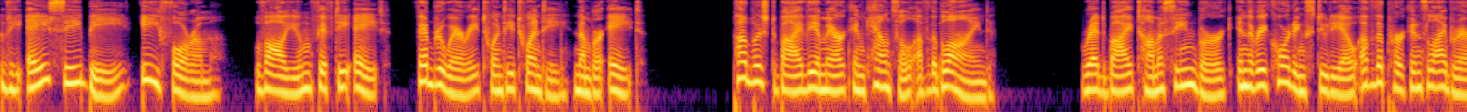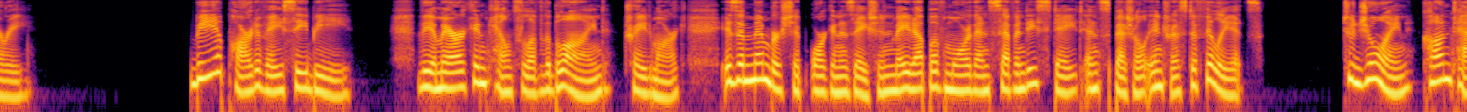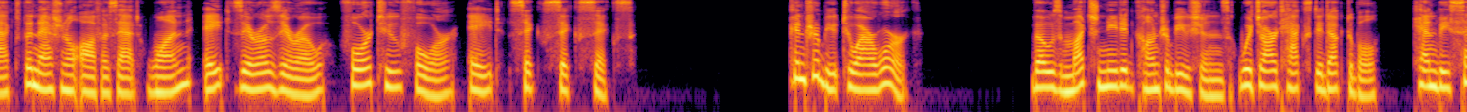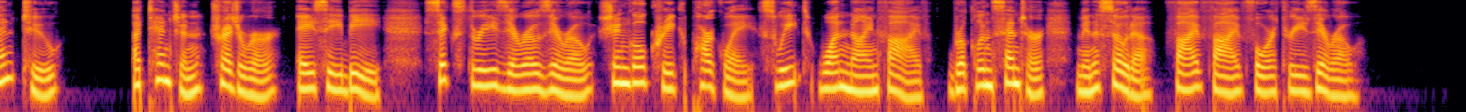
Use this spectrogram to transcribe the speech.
The ACB E Forum, Volume 58, February 2020, Number 8. Published by the American Council of the Blind. Read by Thomasine Berg in the recording studio of the Perkins Library. Be a part of ACB. The American Council of the Blind, trademark, is a membership organization made up of more than 70 state and special interest affiliates. To join, contact the national office at 1 800 424 8666. Contribute to our work. Those much needed contributions, which are tax deductible, can be sent to Attention Treasurer ACB 6300 Shingle Creek Parkway, Suite 195, Brooklyn Center, Minnesota 55430.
